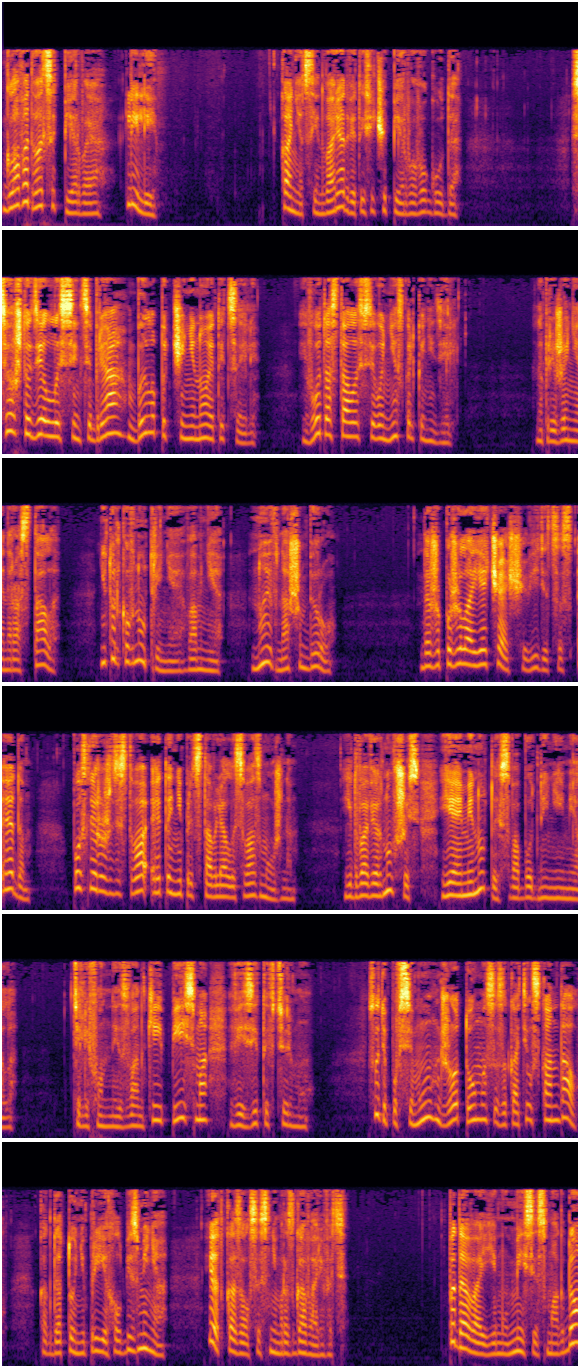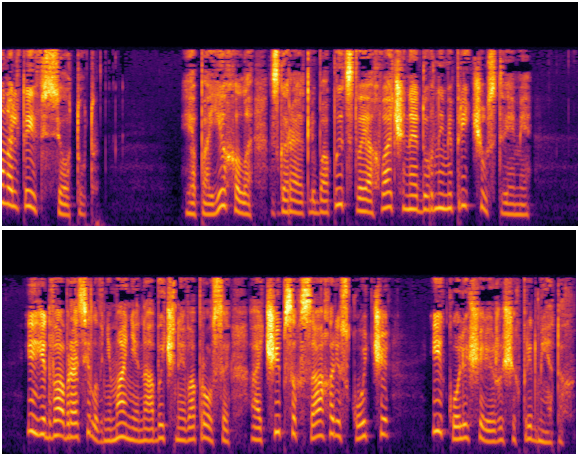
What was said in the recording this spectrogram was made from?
Глава 21. Лили. Конец января 2001 года. Все, что делалось с сентября, было подчинено этой цели. И вот осталось всего несколько недель. Напряжение нарастало, не только внутреннее во мне, но и в нашем бюро. Даже пожелая я чаще видеться с Эдом, после Рождества это не представлялось возможным. Едва вернувшись, я и минуты свободной не имела — Телефонные звонки, письма, визиты в тюрьму. Судя по всему, Джо Томас закатил скандал, когда Тони приехал без меня и отказался с ним разговаривать. Подавай ему миссис Макдональд и все тут. Я поехала, сгорая от любопытства и охваченная дурными предчувствиями, и едва обратила внимание на обычные вопросы о чипсах, сахаре, скотче и колюще-режущих предметах.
